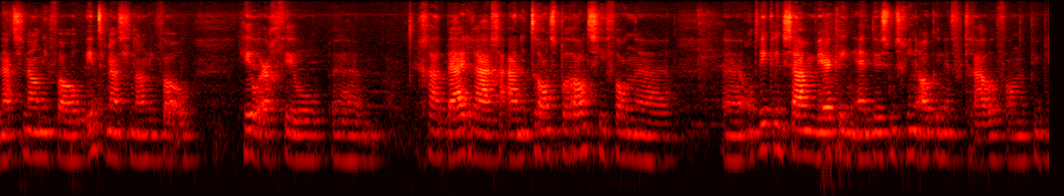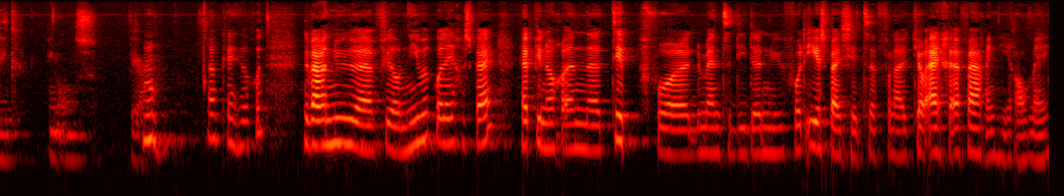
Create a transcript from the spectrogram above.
nationaal niveau, internationaal niveau, heel erg veel gaat bijdragen aan de transparantie van uh, ontwikkelingssamenwerking en dus misschien ook in het vertrouwen van het publiek in ons werk. Hm. Oké, heel goed. Er waren nu uh, veel nieuwe collega's bij. Heb je nog een uh, tip voor de mensen die er nu voor het eerst bij zitten, vanuit jouw eigen ervaring hier al mee?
